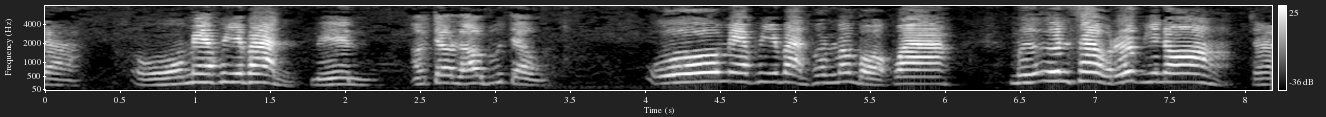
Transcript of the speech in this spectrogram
จ้าโอ้แม่พยาบาล แมน เอาเจ้าเราดูเจ้า โอ้แม่พยาบาลเพิ่นมาบอกว่า มืออื่นเศร้าเด้อพี่น้องจ้า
